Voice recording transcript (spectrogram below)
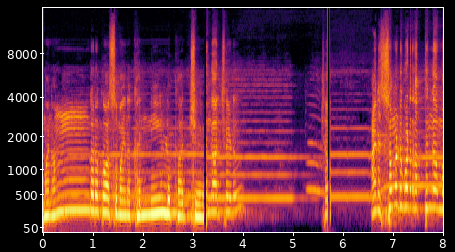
మనందరి కోసమైన కన్నీళ్ళు చెప్- ఆయన చెమట కూడా రక్తంగా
